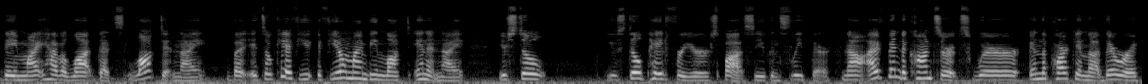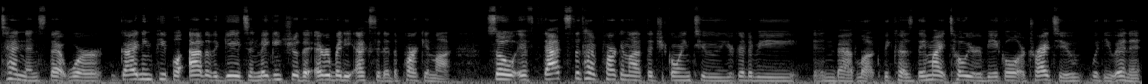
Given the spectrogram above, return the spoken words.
They might have a lot that's locked at night, but it's okay if you if you don't mind being locked in at night, you're still you still paid for your spot so you can sleep there. Now, I've been to concerts where in the parking lot there were attendants that were guiding people out of the gates and making sure that everybody exited the parking lot. So if that's the type of parking lot that you're going to, you're going to be in bad luck because they might tow your vehicle or try to with you in it.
